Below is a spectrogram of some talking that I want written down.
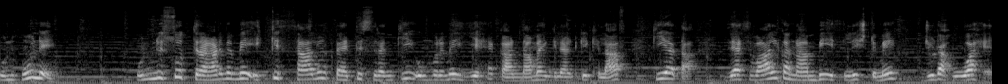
उन्होंने उन्नीस सौ तिरानवे में 21 साल और 35 रन की उम्र में यह कारनामा इंग्लैंड के खिलाफ किया था। जायसवाल का नाम भी इस लिस्ट में जुड़ा हुआ है।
